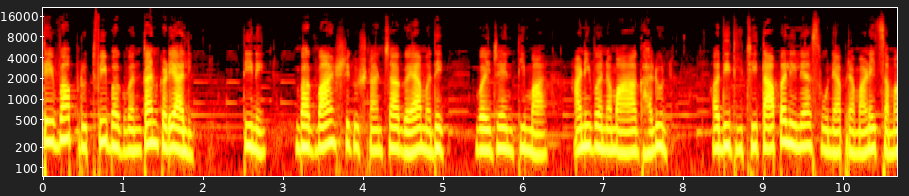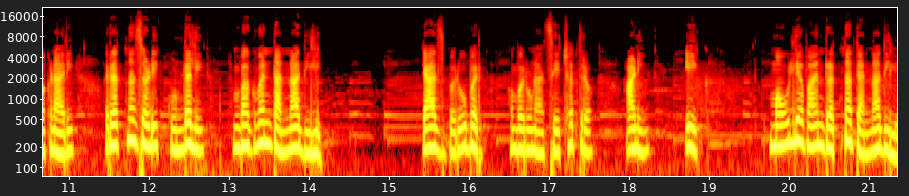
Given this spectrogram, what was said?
तेव्हा पृथ्वी भगवंतांकडे आली. तिने भगवान श्रीकृष्णांच्या गळ्यामध्ये वैजयंती माळ आणि वनमाळा घालून अदितीची तापलेल्या सोन्याप्रमाणे चमकणारी रत्नजडित कुंडले भगवंतांना दिली. त्याचबरोबर वरुणाचे छत्र आणि एक मौल्यवान रत्न त्यांना दिले.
